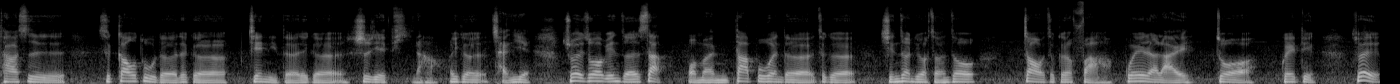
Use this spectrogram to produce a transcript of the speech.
它是是高度的这个监理的这个事业体哈，一个产业，所以说原则上我们大部分的这个行政流程都照这个法规的来做。规定，所以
